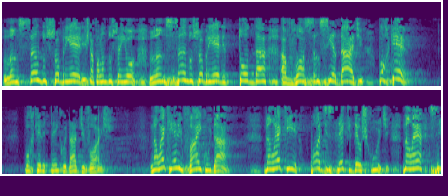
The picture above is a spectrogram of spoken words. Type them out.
lançando sobre ele, está falando do Senhor, lançando sobre ele toda a vossa ansiedade. Por quê? Porque ele tem cuidado de vós. Não é que ele vai cuidar, não é que pode ser que Deus cuide, não é se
